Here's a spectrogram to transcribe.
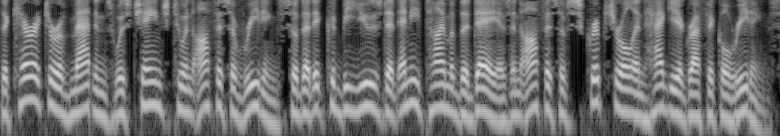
the character of matins was changed to an office of readings so that it could be used at any time of the day as an office of scriptural and hagiographical readings.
